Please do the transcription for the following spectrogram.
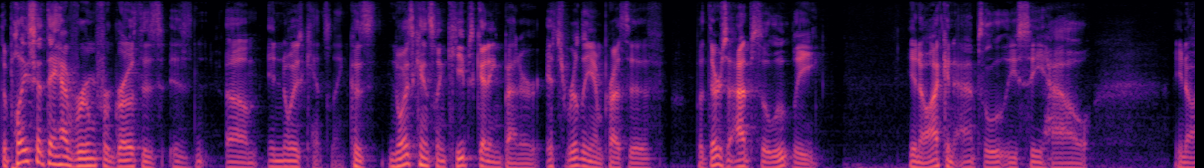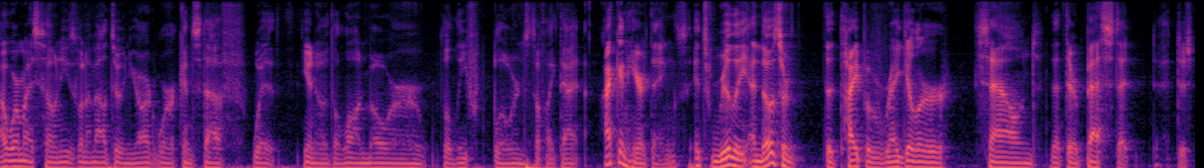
the place that they have room for growth is is um, in noise canceling because noise canceling keeps getting better. It's really impressive, but there's absolutely, you know, I can absolutely see how, you know, I wear my Sony's when I'm out doing yard work and stuff with you know the lawnmower, the leaf blower, and stuff like that. I can hear things. It's really and those are the type of regular sound that they're best at, at just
